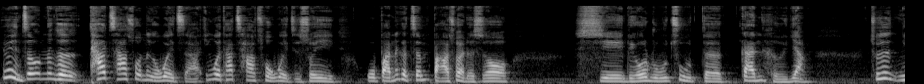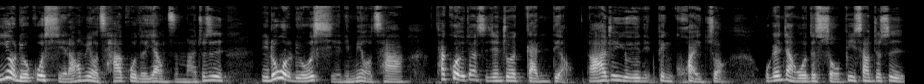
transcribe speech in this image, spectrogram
因为你知道那个他插错那个位置啊，因为他插错位置，所以我把那个针拔出来的时候，血流如注的干涸样，就是你有流过血然后没有擦过的样子吗？就是你如果流血你没有擦，它过一段时间就会干掉，然后它就有有点变块状。我跟你讲，我的手臂上就是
